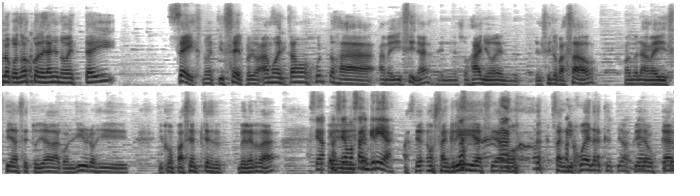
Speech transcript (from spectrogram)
lo conozco del año 96, 96, pero ambos entramos juntos a, medicina en esos años, en el siglo pasado, cuando la medicina se estudiaba con libros y, y con pacientes de verdad. Hacíamos, eh, sangría. Hacíamos sangría, hacíamos sanguijuelas que teníamos que ir a buscar.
